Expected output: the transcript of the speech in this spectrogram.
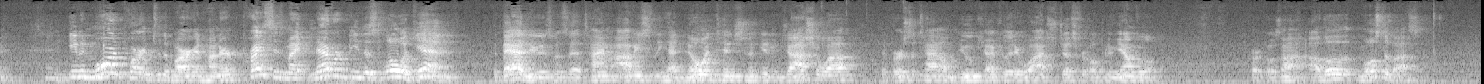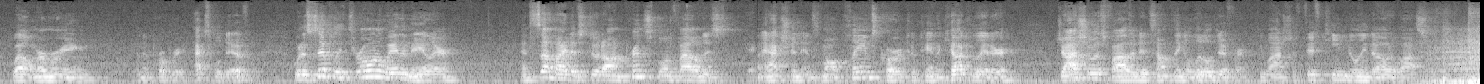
Even more important to the bargain hunter, prices might never be this low again. The bad news was that Time obviously had no intention of giving Joshua the versatile new calculator watch just for opening the envelope. Court goes on. Although most of us, while murmuring an appropriate expletive, would have simply thrown away the mailer, and some might have stood on principle and filed this action in small claims court to obtain the calculator, Joshua's father did something a little different. He launched a $15 million lawsuit.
